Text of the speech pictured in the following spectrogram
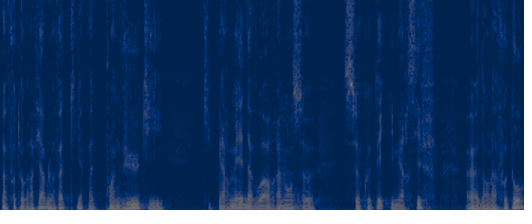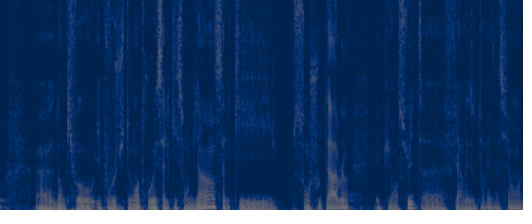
pas photographiables en fait il n'y a pas de point de vue qui qui permet d'avoir vraiment ce, ce côté immersif euh, dans la photo Euh, donc il faut, il faut justement trouver celles qui sont bien, celles qui sont shootables, et puis ensuite euh, faire les autorisations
